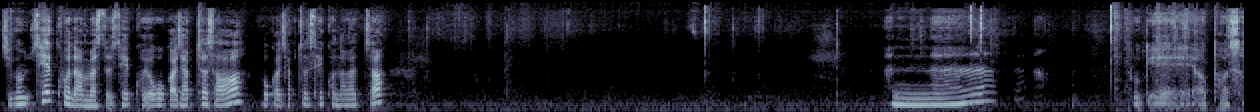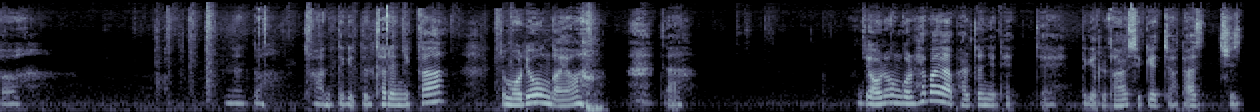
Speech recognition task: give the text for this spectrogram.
지금 세 코 남았어요. 세 코. 요거까지 합쳐서 요거까지 합쳐서 세 코 남았죠. 하나, 두 개 엎어서 하나 또. 저 안뜨기 뜰 차례니까 좀 어려운가요? 자, 이제 어려운 걸 해봐야 발전이 돼. 이제 뜨개를 더 할 수 있겠죠. 다시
